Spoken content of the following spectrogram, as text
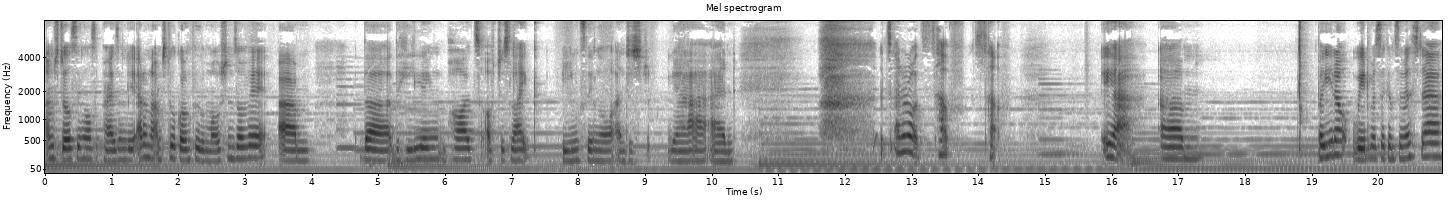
I'm still single surprisingly. I don't know, I'm still going through the motions of it. Um the the healing parts of just like being single and just yeah and it's I don't know, it's tough. It's tough. Yeah. Um but you know, wait for second semester.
